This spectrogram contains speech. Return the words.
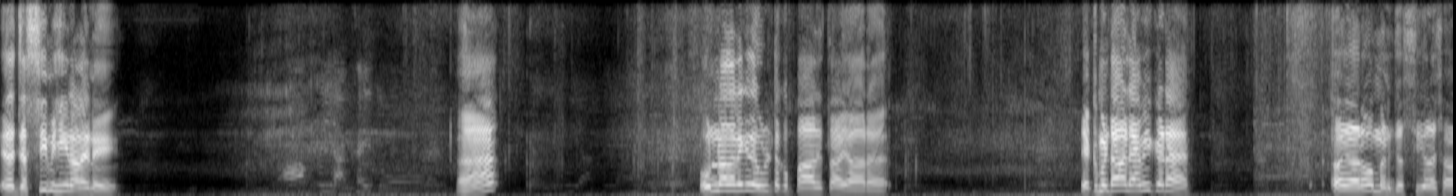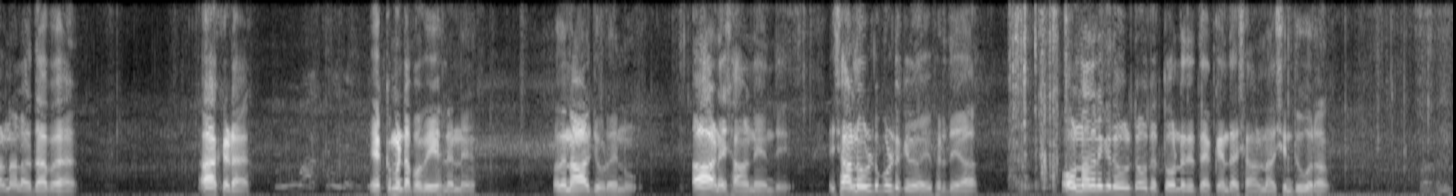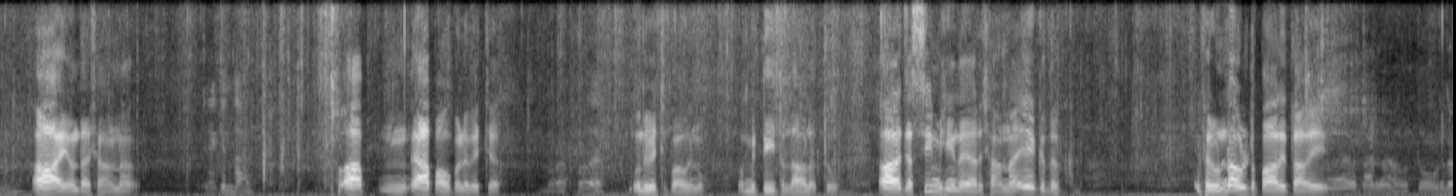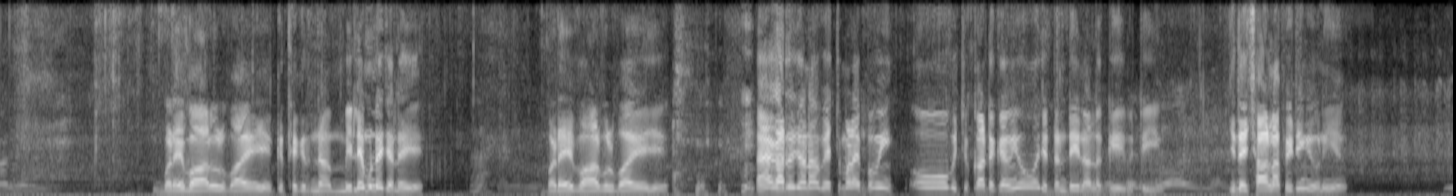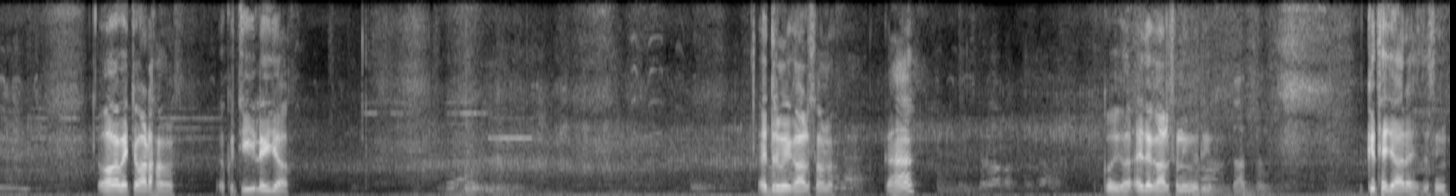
ਇਹ ਤਾਂ ਜੱਸੀ ਮਸ਼ੀਨ ਵਾਲੇ ਨੇ। ਹਾਂ? ਉਹਨਾਂ ਦਾ ਨੇ ਕਿਤੇ ਉਲਟ ਕਪਾ ਦਿੱਤਾ ਯਾਰ। ਇੱਕ ਮਿੰਟ ਆ ਲੈ ਵੀ ਕਿਹੜਾ ਓ ਯਾਰ ਉਹ ਮੈਨੂੰ ਜੱਸੀ ਵਾਲਾ ਛਾਲਣਾ ਲੱਗਦਾ ਪਿਆ। ਆ ਕਿਹੜਾ? ਇੱਕ ਮਿੰਟ ਆਪਾਂ ਵੇਖ ਲੈਨੇ ਆਂ। ਉਹਦੇ ਨਾਲ ਜੋੜੇ ਇਹਨੂੰ ਆਹ ਨੇ ਛਾਲਣੇ ਹੁੰਦੇ ਇਹ ਛਾਲਣੇ ਉਲਟ ਪੁਲਟ ਕਿਵੇਂ ਹੋਏ ਫਿਰਦੇ ਆ? ਉਹਨਾਂ ਦਾ ਨੇ ਕਿਤੇ ਉਲਟ ਉਹਦੇ ਤੁਰਨ ਦੇ ਤੱਕ ਕਹਿੰਦਾ ਛਾਲਣਾ ਸਿੰਧੂ ਹੋਰਾਂ। ਆ ਆਏ ਹੁੰਦਾ ਛਾਲਣਾ ਇਹ ਕਿੰਦਾ ਆ ਆ ਪਾਓ ਪਹਿਲੇ ਵਿੱਚ। ਉਹਦੇ ਵਿੱਚ ਪਾਓ ਇਹਨੂੰ। ਉਹ ਮਿੱਟੀ ਚ ਲਾ ਲੱਤੋ ਆ ਜੱਸੀ ਮਸ਼ੀਨ ਦਾ ਯਾਰ ਛਾਲਣਾ ਇਹ ਇਹ ਫਿਰ ਉਹਨਾਂ ਉਲਟ ਪਾ ਦਿੱਤਾ ਵੇ। ਬੜੇ ਵਾਲ ਵੁਲ ਵਾਏ ਕਿੱਥੇ ਕਿਤੇ ਨਾ ਮੇਲੇ ਮੁਲੇ ਚਲੇ ਜੇ। ਬੜੇ ਵਾਲ ਵੁਲ ਵਾਏ ਜੇ। ਐ ਕਰਦੇ ਜਾਣਾ ਵਿੱਚ ਮੜਾ ਬਵੀਂ ਉਹ ਵਿੱਚ ਕੱਢ ਕੇ ਵੀ ਉਹ ਜੇ ਡੰਡੇ ਨਾਲ ਲੱਗੀ ਮਿੱਟੀ ਜਿੰਨੇ ਛਾਲ ਨਾਲ ਫਿਟਿੰਗ ਹੋਣੀ ਹੈ ਉਹ ਵਿੱਚ ਵੜ ਹਾਂ ਇੱਕ ਚੀਜ਼ ਲਈ ਜਾ। ਇਧਰ ਮੇਰੀ ਗੱਲ ਸੁਣ। ਕਹਾਂ ਕੋਈ ਗੱਲ ਇਹਦਾ ਗੱਲ ਸੁਣੀ ਮੇਰੀ। ਦੱਸ। ਕਿੱਥੇ ਜਾ ਰਹੇ ਸੀ ਤੁਸੀਂ?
